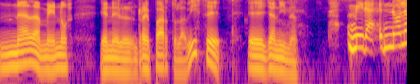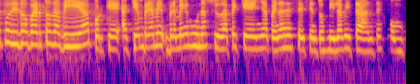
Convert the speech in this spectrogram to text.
nada menos en el reparto. ¿La viste, eh, Janina? Mira, no la he podido ver todavía porque aquí en Bremen, Bremen es una ciudad pequeña, apenas de 600 mil habitantes, con,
